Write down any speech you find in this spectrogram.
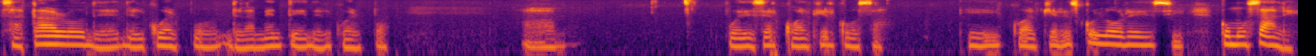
sacarlo del cuerpo, de la mente del cuerpo. Puede ser cualquier cosa y cualquier colores y cómo sale.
